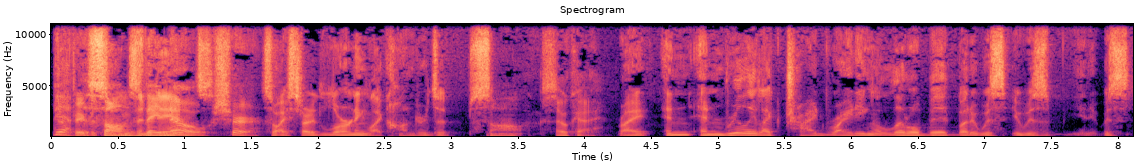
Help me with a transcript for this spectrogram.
their Yeah, the favorite songs and they dance. know, sure. So I started learning like hundreds of songs. okay Right. And and really like tried writing a little bit, but it was it was it was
